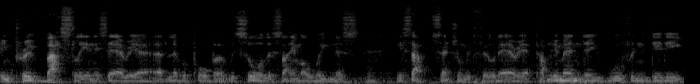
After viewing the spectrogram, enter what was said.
improve vastly in this area at Liverpool, but we saw the same old weakness. It's that central midfield area. Papi Mm. Mendy, Wilfred Ndidi,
